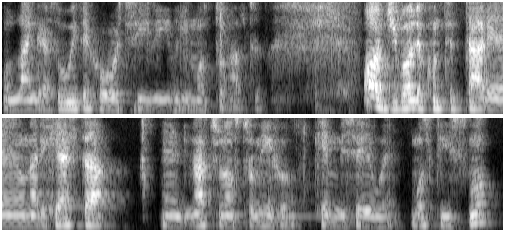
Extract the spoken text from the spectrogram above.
online gratuite, corsi, libri e molto altro. Oggi voglio accontentare una richiesta eh, di un altro nostro amico che mi segue moltissimo,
